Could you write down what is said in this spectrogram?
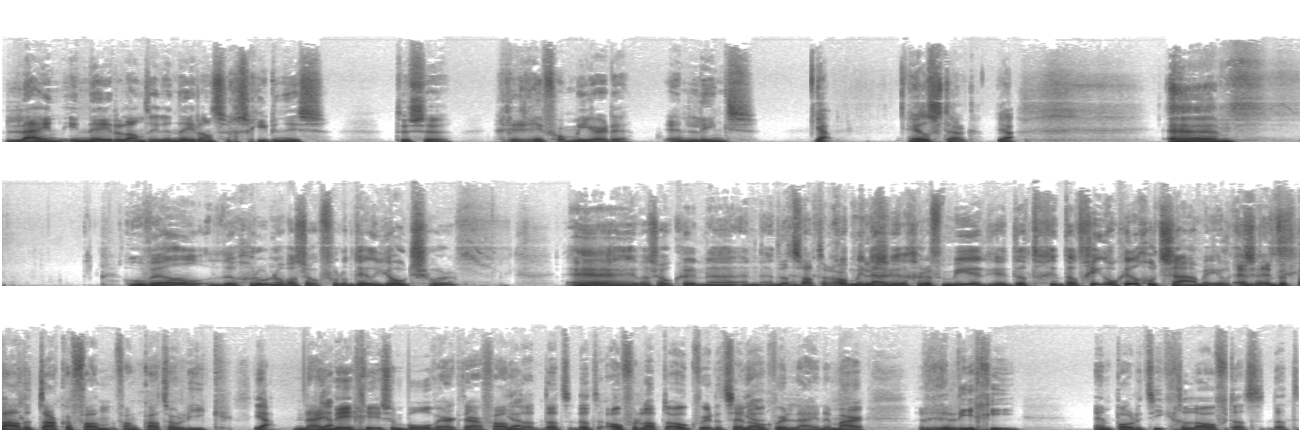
lijn in Nederland, in de Nederlandse geschiedenis, tussen gereformeerde en links. Ja, heel sterk. Ja. Uh, hoewel de Groene was ook voor een deel Joods hoor. Uh, was ook een, een, een dat zat er ook tussen. gereformeerd. Dat, dat ging ook heel goed samen, eerlijk en, gezegd. En bepaalde takken van, van katholiek. Ja. Nijmegen ja. is een bolwerk daarvan. Ja. Dat, dat, dat overlapt ook weer. Dat zijn Ja. ook weer lijnen. Maar religie en politiek geloof, dat, dat,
